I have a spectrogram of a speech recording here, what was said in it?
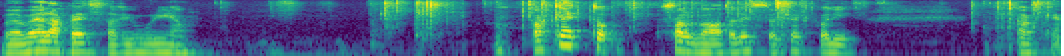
Beh, bella questa figurina. Pacchetto salvato. Adesso cerco di... Ok.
